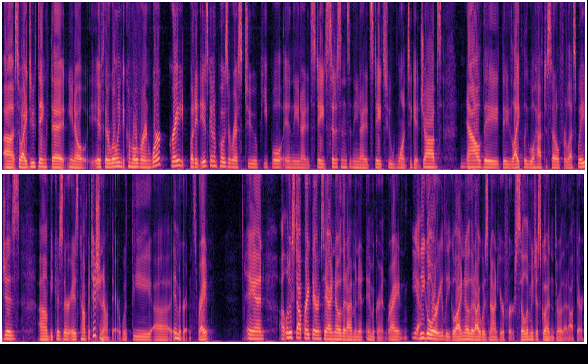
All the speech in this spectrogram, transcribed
Uh, so I do think that you know if they're willing to come over and work, great. But it is going to pose a risk to people in the United States, citizens in the United States who want to get jobs. Now they they likely will have to settle for less wages um, because there is competition out there with the uh, immigrants, right? And uh, let me stop right there and say I know that I'm an immigrant, right? Yeah. Legal or illegal. I know that I was not here first. So let me just go ahead and throw that out there.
